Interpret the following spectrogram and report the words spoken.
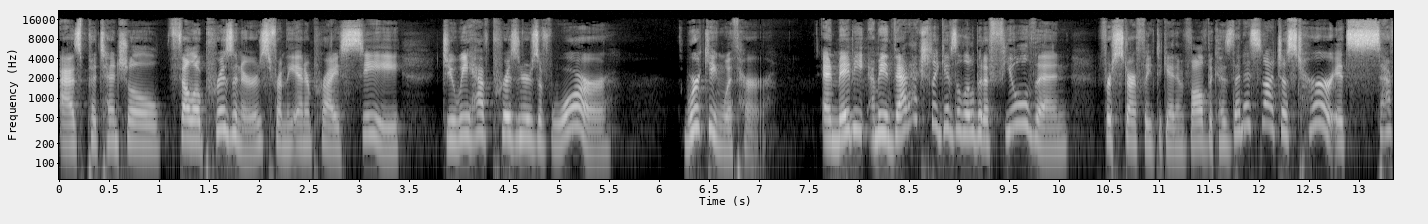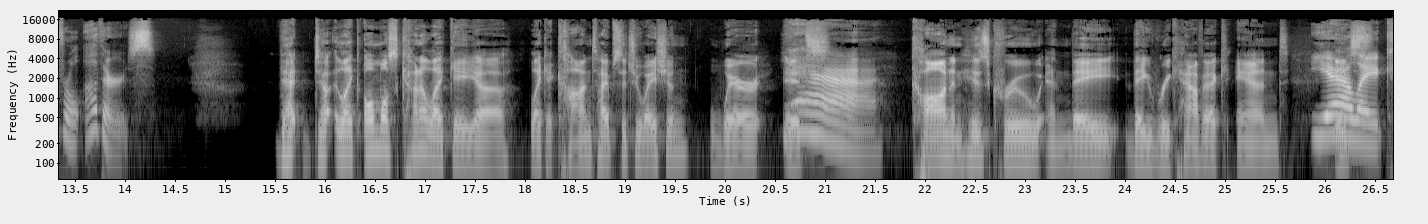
as potential fellow prisoners from the Enterprise C, do we have prisoners of war working with her? And maybe, I mean, that actually gives a little bit of fuel then for Starfleet to get involved because then it's not just her, it's several others. That do, like almost kind of like a uh, like a Khan type situation where it's yeah. Khan and his crew, and they they wreak havoc and Yeah, like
